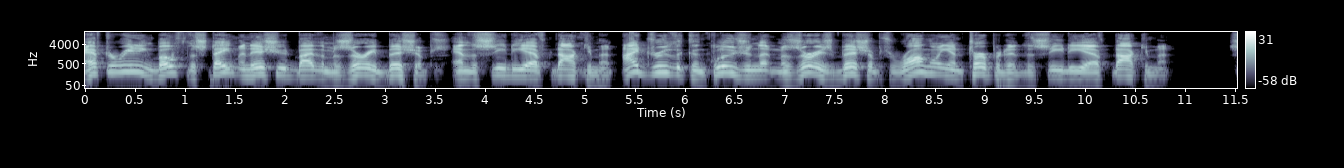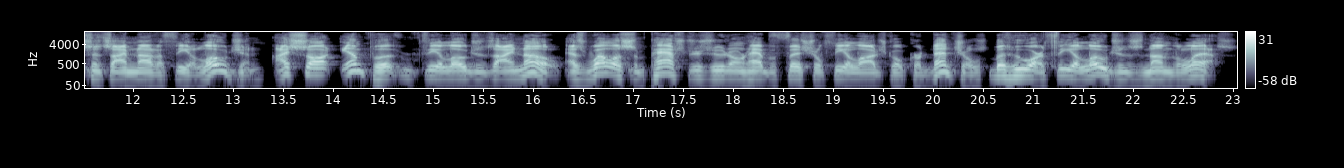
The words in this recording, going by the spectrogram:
After reading both the statement issued by the Missouri bishops and the CDF document, I drew the conclusion that Missouri's bishops wrongly interpreted the CDF document. Since I'm not a theologian, I sought input from theologians I know, as well as some pastors who don't have official theological credentials, but who are theologians nonetheless.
